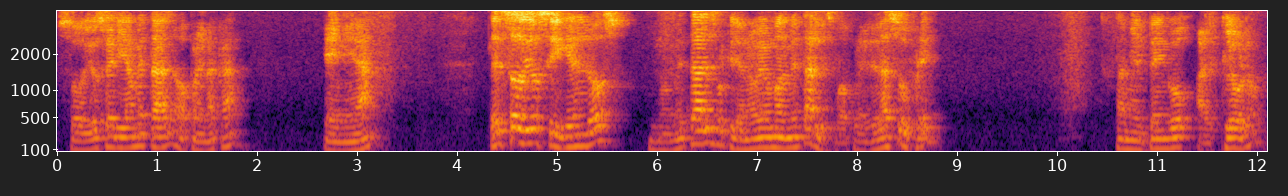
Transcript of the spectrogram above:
Sodio sería metal, lo voy a poner acá, Na. Del sodio siguen los no metales, porque ya no veo más metales. Voy a poner el azufre. También tengo al cloro.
